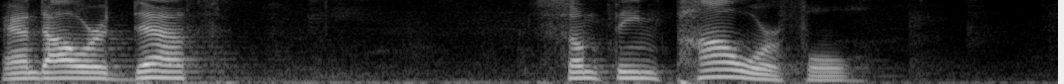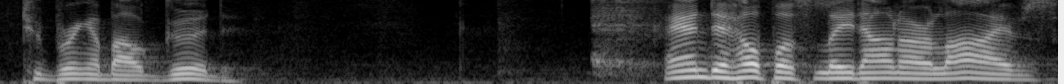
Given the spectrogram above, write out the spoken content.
and our death something powerful to bring about good. And to help us lay down our lives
